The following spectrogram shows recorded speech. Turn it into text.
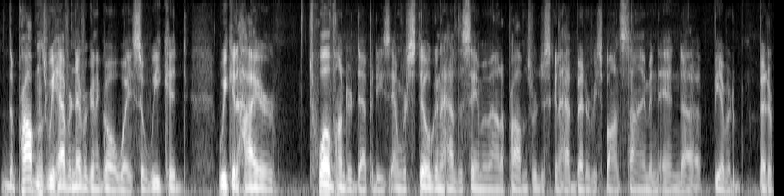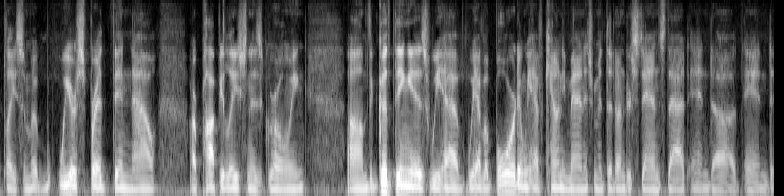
The problems we have are never going to go away. So we could, we could hire 1,200 deputies, and we're still going to have the same amount of problems. We're just going to have better response time and and uh, be able to better place them. We are spread thin now. Our population is growing. Um, the good thing is we have we have a board and we have county management that understands that, and uh, and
